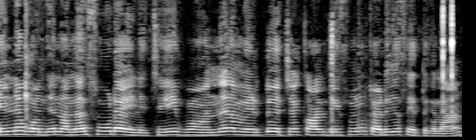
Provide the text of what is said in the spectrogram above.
எண்ணெய் கொஞ்சம் நல்லா சூடாயிடுச்சு. இப்போ வந்து நம்ம எடுத்து வச்ச கால் டீஸ்பூன் கடுகு சேர்த்துக்கலாம்.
